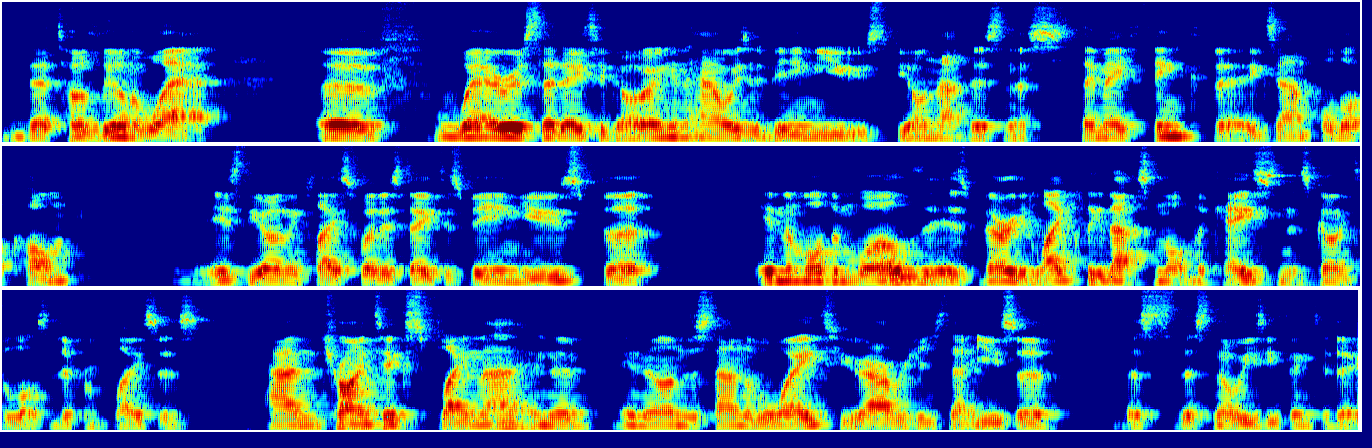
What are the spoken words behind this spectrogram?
they're totally unaware of where is their data going and how is it being used beyond that business. They may think that example.com is the only place where this data is being used, but in the modern world, it is very likely that's not the case and it's going to lots of different places. And trying to explain that in, a, in an understandable way to your average internet user, that's, that's no easy thing to do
